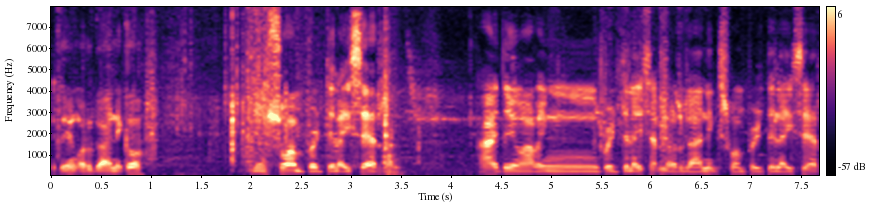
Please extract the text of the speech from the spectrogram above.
Ito yung organic ko. Yung swamp fertilizer. Ah, ito yung aking fertilizer na organic, swamp fertilizer.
